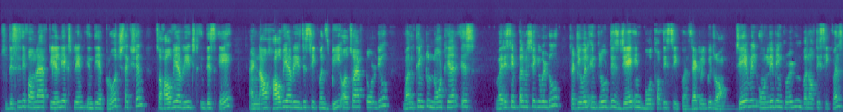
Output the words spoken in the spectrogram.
so this is the formula i have clearly explained in the approach section. So how we have reached this a and now how we have reached this sequence b also i have told you. One thing to note here is very simple mistake you will do that you will include this j in both of these sequence. That will be wrong. J will only be included in one of the sequence.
